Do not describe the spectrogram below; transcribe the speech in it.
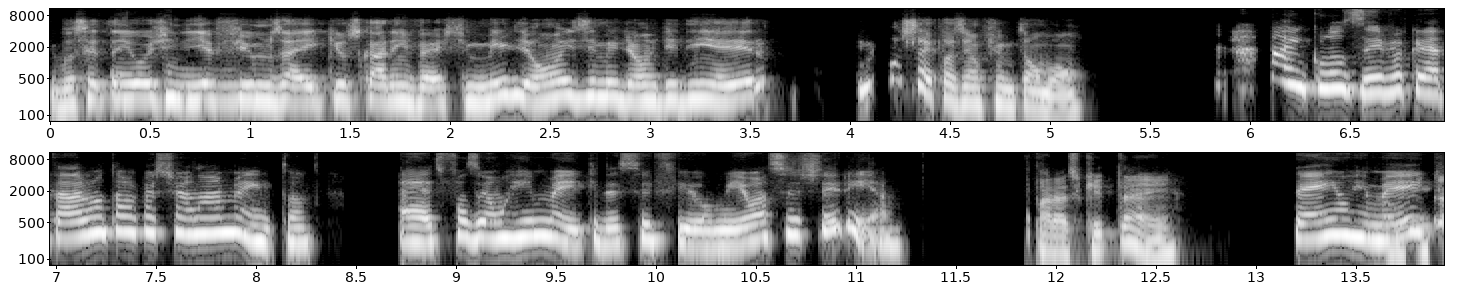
E você tem hoje em dia filmes aí que os caras investem milhões e milhões de dinheiro e não consegue fazer um filme tão bom. Ah, inclusive, eu queria até levantar um questionamento. É, de fazer um remake desse filme. Eu assistiria. Parece que tem. Tem um remake?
